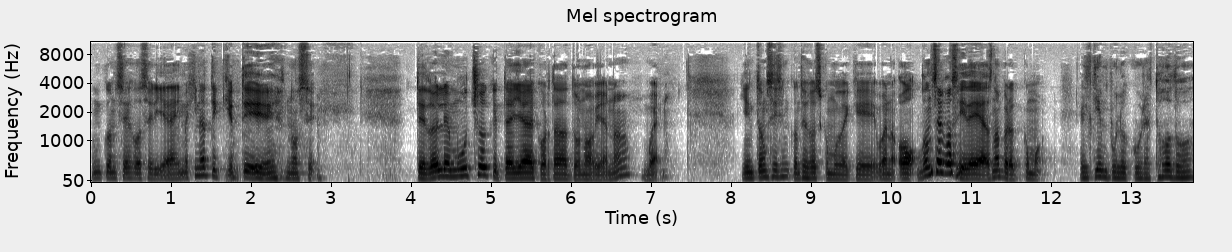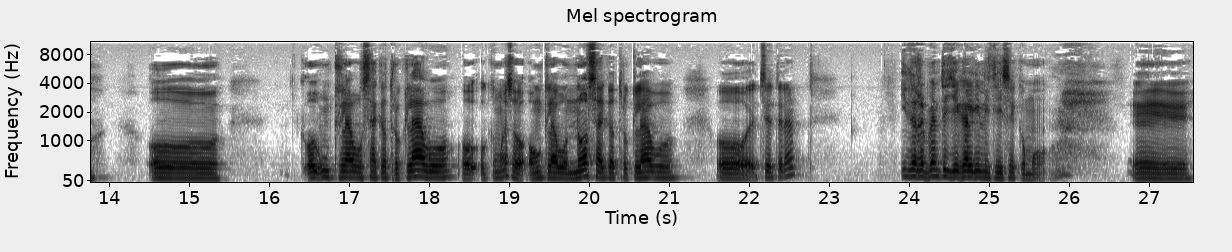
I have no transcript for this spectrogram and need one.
Un consejo sería, imagínate que te, no sé, te duele mucho que te haya cortado a tu novia, ¿no? Bueno. Y entonces dicen consejos como de que, bueno, o consejos e ideas, ¿no? Pero como, el tiempo lo cura todo, o o un clavo saca otro clavo, o, o como eso, o un clavo no saca otro clavo, o etcétera. Y de repente llega alguien y te dice como, eh,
